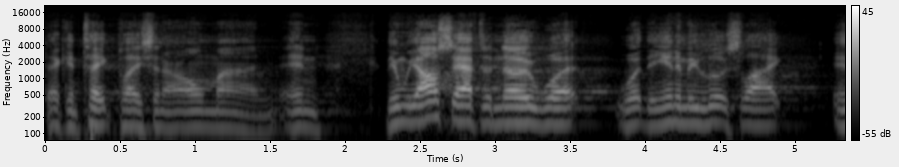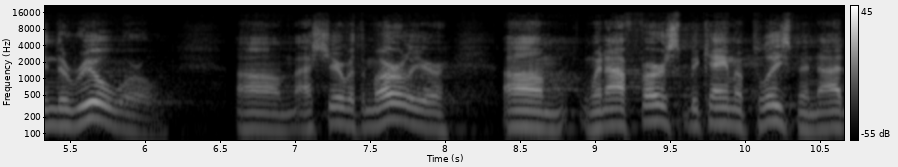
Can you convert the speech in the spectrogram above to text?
that can take place in our own mind. And then we also have to know what, what the enemy looks like in the real world. Um, I shared with them earlier, um, when I first became a policeman, I'd,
